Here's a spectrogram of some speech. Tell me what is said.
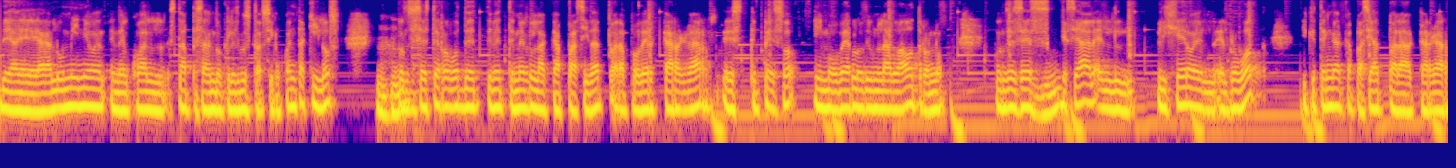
de eh, aluminio en, el cual está pesando que les gusta 50 kilos. Entonces este robot debe tener la capacidad para poder cargar este peso y moverlo de un lado a otro, ¿no? Entonces es que sea el ligero el, robot y que tenga capacidad para cargar.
